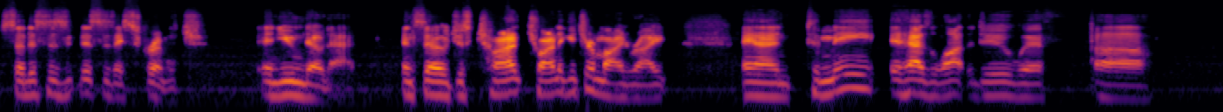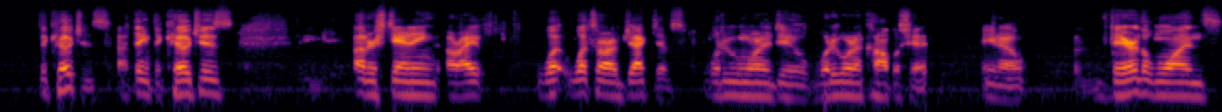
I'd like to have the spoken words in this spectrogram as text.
so this is this is a scrimmage, and you know that. And so just trying trying to get your mind right. And to me, it has a lot to do with uh, the coaches. I think the coaches understanding, all right, what what's our objectives? What do we want to do? What do we want to accomplish it? You know, they're the ones,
